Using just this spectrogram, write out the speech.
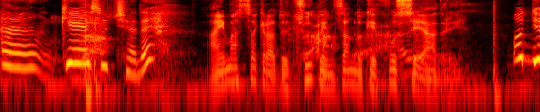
Eh, che succede? Hai massacrato Chu pensando che fosse Adri. Oddio,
